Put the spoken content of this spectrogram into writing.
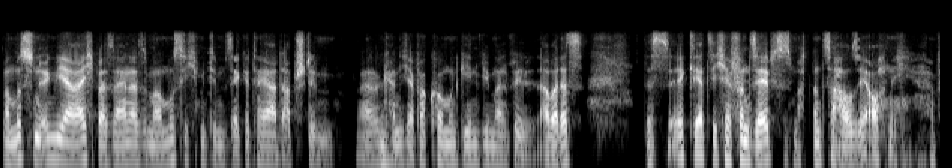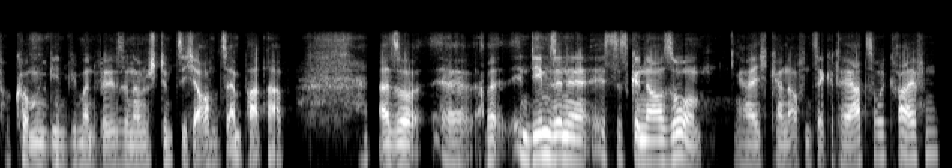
man muss schon irgendwie erreichbar sein. Also man muss sich mit dem Sekretariat abstimmen. Ja, mhm. kann nicht einfach kommen und gehen, wie man will. Aber das das erklärt sich ja von selbst, das macht man zu Hause ja auch nicht. Einfach kommen und gehen, wie man will, sondern stimmt sich ja auch mit seinem Partner ab. Also, äh, aber in dem Sinne ist es genau so. Ja, ich kann auf ein Sekretariat zurückgreifen.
